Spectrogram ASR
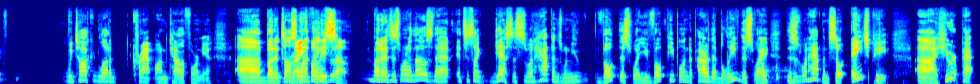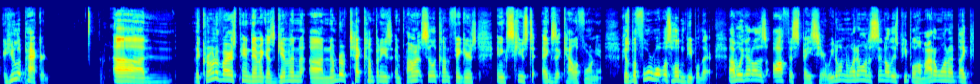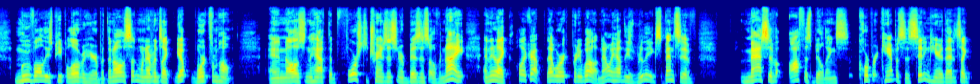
we talk a lot of crap on California, uh, but it's also one of the rightfully things. so But it's just one of those that it's just like, yes, this is what happens when you vote this way. You vote people into power that believe this way. This is what happens. So HP, uh, Hewlett Pack- Hewlett Packard, uh, the coronavirus pandemic has given a number of tech companies and prominent silicon figures an excuse to exit California. Because before, what was holding people there? Uh, we got all this office space here. We don't. We don't want to send all these people home. I don't want to like move all these people over here. But then all of a sudden, when everyone's like, "Yep, work from home," and all of a sudden they have to force to transition their business overnight, and they're like, "Holy crap, that worked pretty well." Now we have these really expensive, massive office buildings, corporate campuses sitting here that it's like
